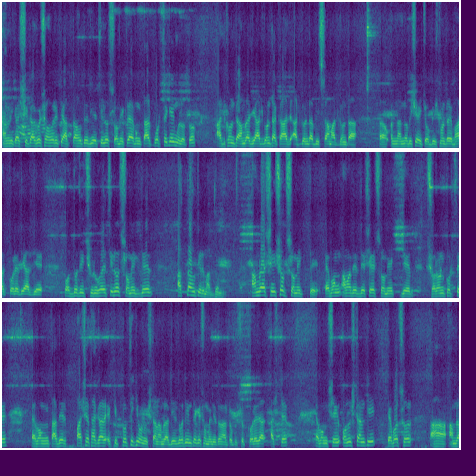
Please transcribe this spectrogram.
আমেরিকার শিকাগো শহরেতে আত্মাহতি দিয়েছিল শ্রমিকরা এবং তারপর থেকেই মূলত আট ঘণ্টা, আমরা যে আট ঘণ্টা কাজ, আট ঘণ্টা বিশ্রাম, আট ঘণ্টা অন্যান্য বিষয়ে চব্বিশ ঘন্টায় ভাগ করে দেওয়ার যে পদ্ধতি শুরু হয়েছিল শ্রমিকদের আত্মাহুতির মাধ্যমে। আমরা সেই সব শ্রমিককে এবং আমাদের দেশের শ্রমিকদের স্মরণ করতে এবং তাদের পাশে থাকার একটি প্রতীকী অনুষ্ঠান আমরা দীর্ঘদিন থেকে সম্মিলিত নাট্য পরিষদ করে আসছে এবং সেই অনুষ্ঠানটি এবছর আমরা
